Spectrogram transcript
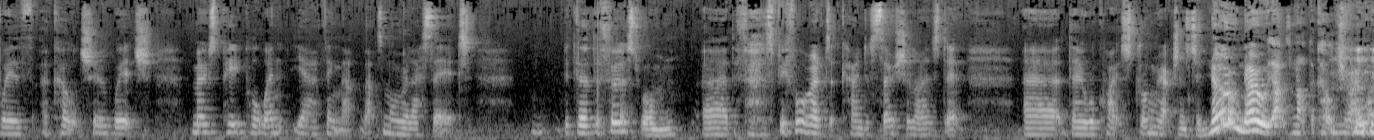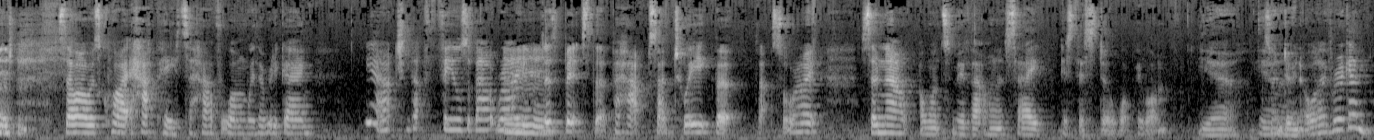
with a culture which most people went, "Yeah, I think that that's more or less it." The the first one, uh, the first before I'd kind of socialised it, uh, there were quite strong reactions to no, no, that's not the culture I want. so I was quite happy to have one with everybody going, yeah, actually that feels about right. Mhm. There's bits that perhaps I'd tweak, but that's all right. So now I want to move that on and say, is this still what we want? Yeah. yeah. So I'm doing it all over again.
